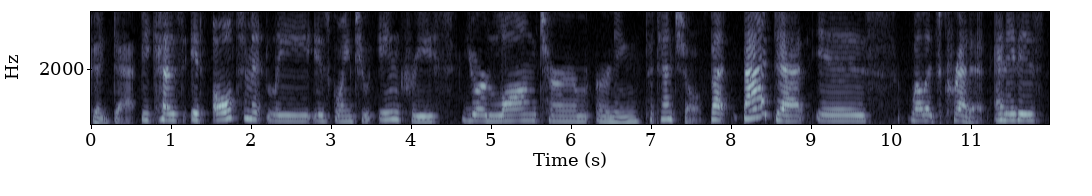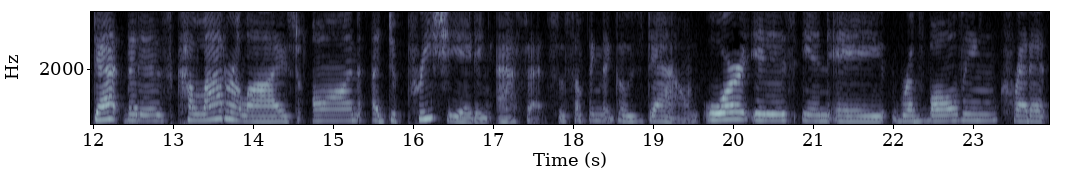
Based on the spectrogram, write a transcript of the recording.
good debt because it ultimately is going to increase your long term earning potential potential. But bad debt is, well, it's credit, and it is debt that is collateralized on a depreciating asset, so something that goes down, or it is in a revolving credit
